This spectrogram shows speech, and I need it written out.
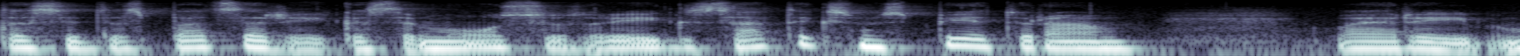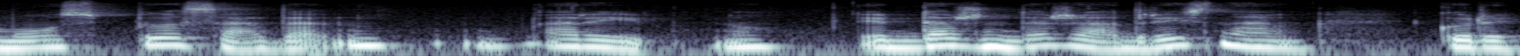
tas ir tas pats arī, kas ir mūsu Rīgas satiksmes pieturām, vai arī mūsu pilsētā. Nu, arī nu, ir dažni dažādi risinājumi, kuri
